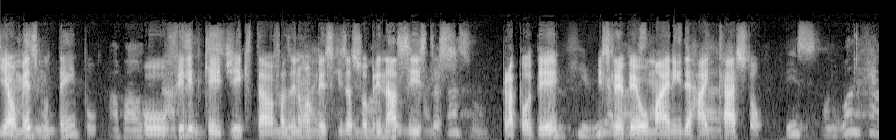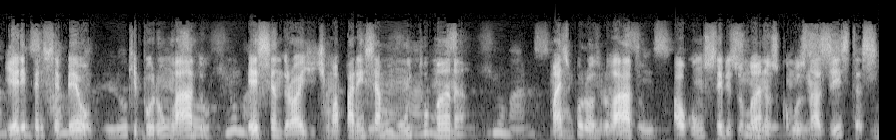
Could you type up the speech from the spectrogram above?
E ao mesmo tempo, o Philip K. Dick estava fazendo uma pesquisa sobre nazistas para poder escrever o Mining the High Castle. E ele percebeu que, por um lado, esse androide tinha uma aparência muito humana, mas, por outro lado, alguns seres humanos, como os nazistas,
